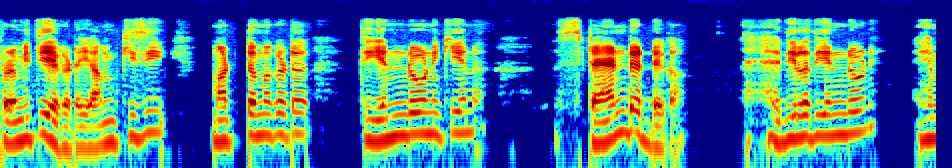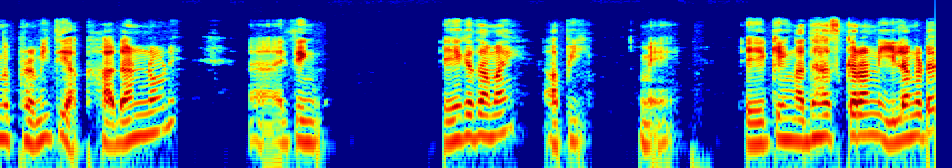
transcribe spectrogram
ප්‍රමිතියකට යම් කිසි මට්ටමකට තියෙන්ඩෝනි කියන ස්ටෑන්ඩඩ් එක හැදිල තියෙන්ඩෝනේ එහෙම ප්‍රමිතියක් හදන්න ඕනේ. ඉතිං ඒක තමයි අපි මේ ඒකෙන් අදහස් කරන්න ඊළඟට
